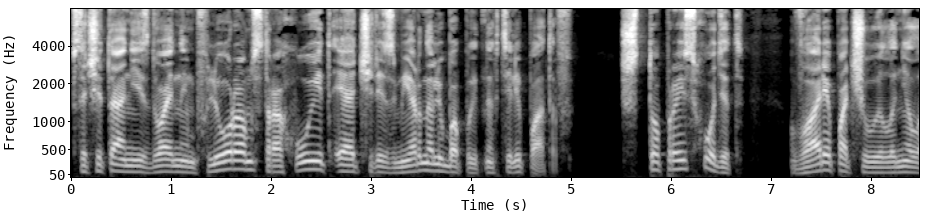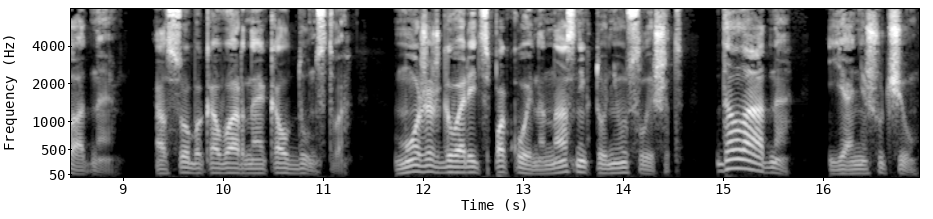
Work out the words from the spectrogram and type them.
в сочетании с двойным флером страхует и от чрезмерно любопытных телепатов. Что происходит? Варя почуяла неладное. Особо коварное колдунство. Можешь говорить спокойно, нас никто не услышит. Да ладно. Я не шучу.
